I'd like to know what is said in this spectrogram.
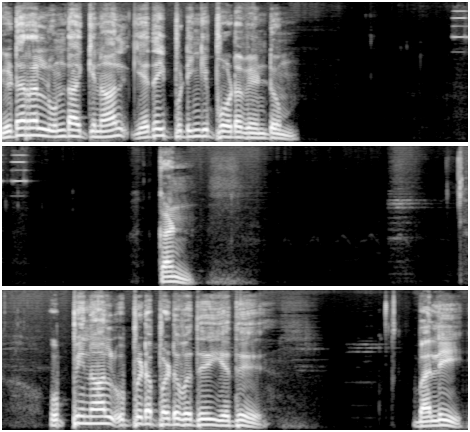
இடறல் உண்டாக்கினால் எதை பிடுங்கி போட வேண்டும்? கண். உப்பினால் உப்பிடப்படுவது எது? பலி.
